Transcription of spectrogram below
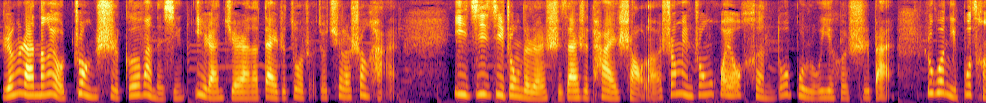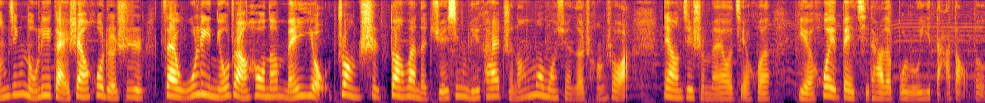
仍然能有壮士割腕的心，毅然决然地带着作者就去了上海。一击即中的人实在是太少了，生命中会有很多不如意和失败。如果你不曾经努力改善，或者是在无力扭转后呢，没有壮士断腕的决心离开，只能默默选择承受啊，那样即使没有结婚，也会被其他的不如意打倒的。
